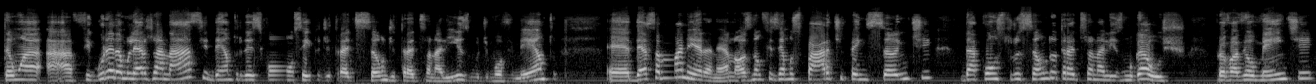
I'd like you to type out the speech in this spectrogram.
Então, a, a figura da mulher já nasce dentro desse conceito de tradição, de tradicionalismo, de movimento. É, dessa maneira, né? Nós não fizemos parte pensante da construção do tradicionalismo gaúcho. Provavelmente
